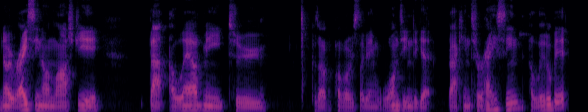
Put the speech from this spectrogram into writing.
no racing on last year that allowed me to, because I've, I've obviously been wanting to get back into racing a little bit,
